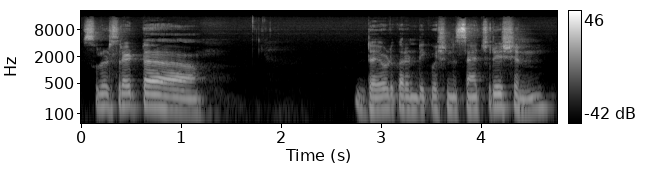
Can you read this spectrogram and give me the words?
So let's write uh, diode current equation saturation.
